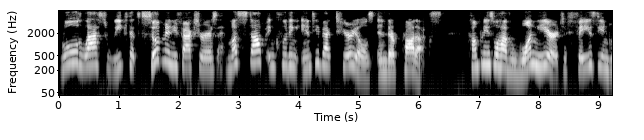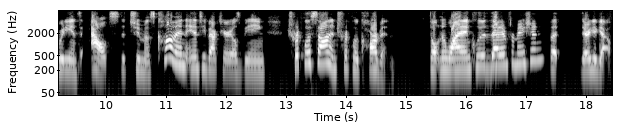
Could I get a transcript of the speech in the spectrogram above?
ruled last week that soap manufacturers must stop including antibacterials in their products. Companies will have one year to phase the ingredients out, the two most common antibacterials being triclosan and triclocarban. Don't know why I included that information, but there you go.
